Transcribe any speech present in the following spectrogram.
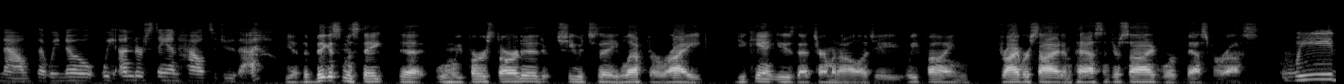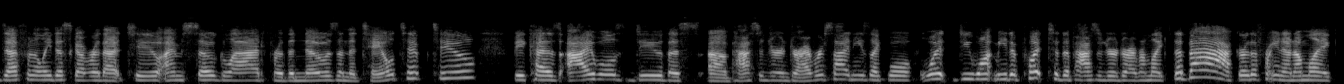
now that we know we understand how to do that. Yeah, the biggest mistake that when we first started, she would say left or right. You can't use that terminology. We find driver side and passenger side work best for us. We definitely discover that too. I'm so glad for the nose and the tail tip too, because I will do this um, passenger and driver side. And he's like, Well, what do you want me to put to the passenger driver? I'm like, The back or the front, you know, and I'm like,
